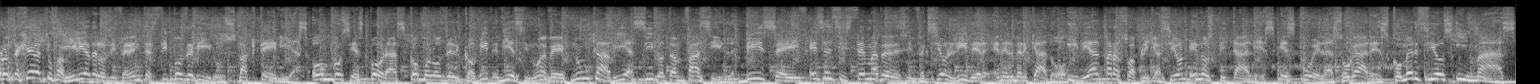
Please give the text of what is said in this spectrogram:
Proteger a tu familia de los diferentes tipos de virus, bacterias, hongos y esporas como los del COVID-19 nunca había sido tan fácil. B-Safe es el sistema de desinfección líder en el mercado, ideal para su aplicación en hospitales, escuelas, hogares, comercios y más.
